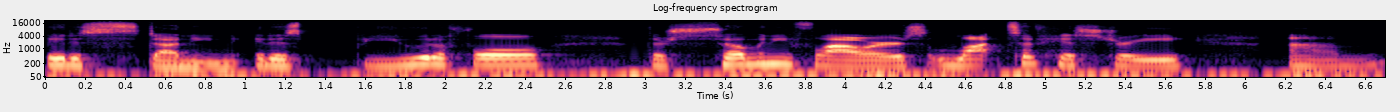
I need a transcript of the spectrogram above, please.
it is stunning. It is beautiful. There's so many flowers, lots of history. Um,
